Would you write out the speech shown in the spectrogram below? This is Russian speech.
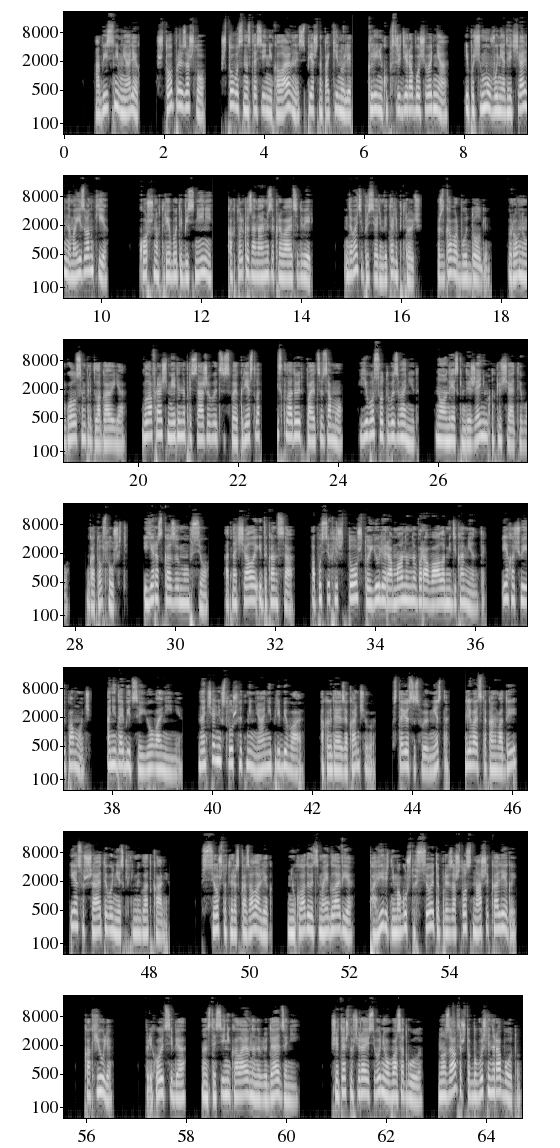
Объясни мне, Олег, что произошло? Что вы с Анастасией Николаевной спешно покинули клинику посреди рабочего дня? И почему вы не отвечали на мои звонки? Коршунов требует объяснений, как только за нами закрывается дверь. Давайте присядем, Виталий Петрович. Разговор будет долгим. Ровным голосом предлагаю я. Главврач медленно присаживается в свое кресло и складывает пальцы в замок. Его сотовый звонит, но он резким движением отключает его. Готов слушать. И я рассказываю ему все, от начала и до конца, опустив лишь то, что Юлия Романовна воровала медикаменты. Я хочу ей помочь, а не добиться ее увольнения. Начальник слушает меня, не прибивая, а когда я заканчиваю, встает со своего места, наливает стакан воды и осушает его несколькими глотками. Все, что ты рассказал, Олег, не укладывается в моей голове. Поверить не могу, что все это произошло с нашей коллегой. Как Юля. Приходит в себя. Анастасия Николаевна наблюдает за ней. Считай, что вчера и сегодня у вас отгулы. Но завтра, чтобы вышли на работу.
